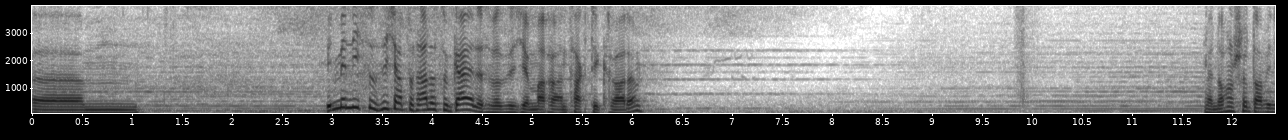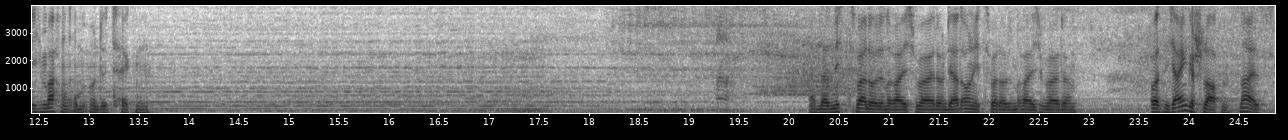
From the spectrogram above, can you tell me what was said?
Ähm. Bin mir nicht so sicher, ob das alles so geil ist, was ich hier mache an Taktik gerade. Ja, noch einen Schritt darf ich nicht machen, um und attacken. Er hat leider nicht zwei Leute in Reichweite und der hat auch nicht zwei Leute in Reichweite. Aber ist nicht eingeschlafen. Nice.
